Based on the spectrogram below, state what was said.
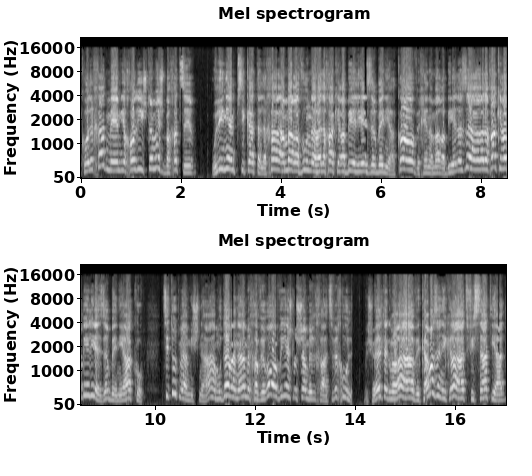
כל אחד מהם יכול להשתמש בחצר. ולעניין פסיקת הלכה, אמר רב הונא הלכה כרבי אליעזר בן יעקב, וכן אמר רבי אלעזר הלכה כרבי אליעזר בן יעקב. ציטוט מהמשנה, המודר הנאה מחברו ויש לו שם מרחץ וכולי. ושואלת הגמרא, וכמה זה נקרא תפיסת יד?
